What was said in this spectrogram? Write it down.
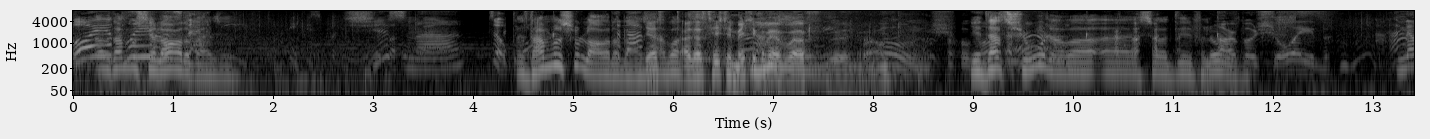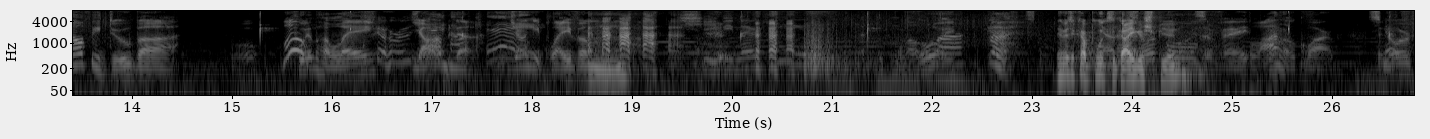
Aber da muss ja Laura dabei sein. Also da muss schon Laura dabei Ja, sein. das, Aber also das Techtelmächte können wir ja wohl erfüllen, oder nicht? ja, das schon, aber äh, so die Verlobung. Shoib. Nelfi Duba. Quib Hale. Yabna. Plavum. Ich möchte Kapuze Geige spielen. Snorf.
